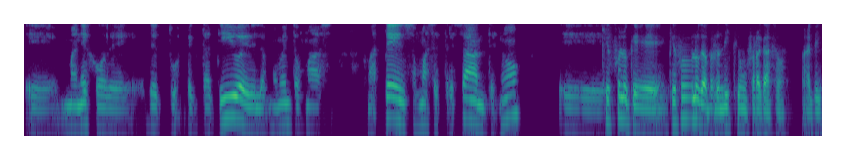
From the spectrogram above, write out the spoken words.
eh, manejo de, de, tu expectativa y de los momentos más, más tensos, más estresantes, ¿no? ¿Qué, fue lo que, ¿Qué fue lo que aprendiste de un fracaso, Ari?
